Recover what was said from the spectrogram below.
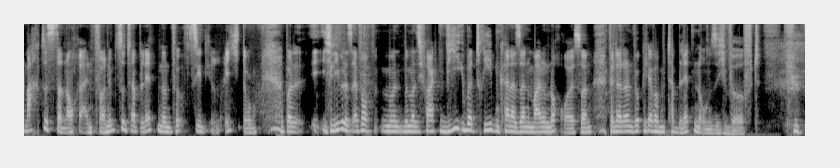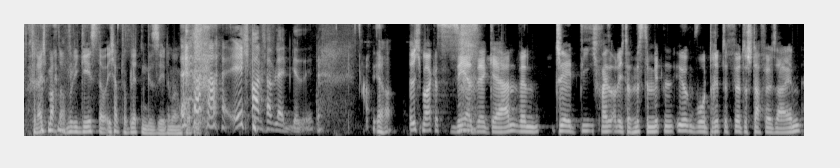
macht es dann auch einfach. Nimmt so Tabletten und wirft sie in die Richtung. Weil ich liebe das einfach, wenn man, wenn man sich fragt, wie übertrieben kann er seine Meinung noch äußern, wenn er dann wirklich einfach mit Tabletten um sich wirft. Vielleicht macht er auch nur die Geste, aber ich habe Tabletten gesehen in meinem Kopf. ich habe Tabletten gesehen. Ja. Ich mag es sehr, sehr gern, wenn JD, ich weiß auch nicht, das müsste mitten irgendwo dritte, vierte Staffel sein.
